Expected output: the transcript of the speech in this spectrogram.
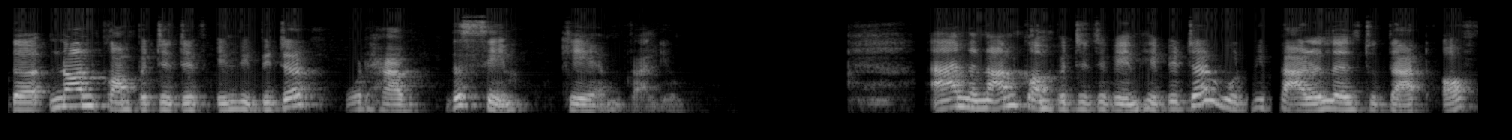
the non-competitive inhibitor would have the same Km value and a non-competitive inhibitor would be parallel to that of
